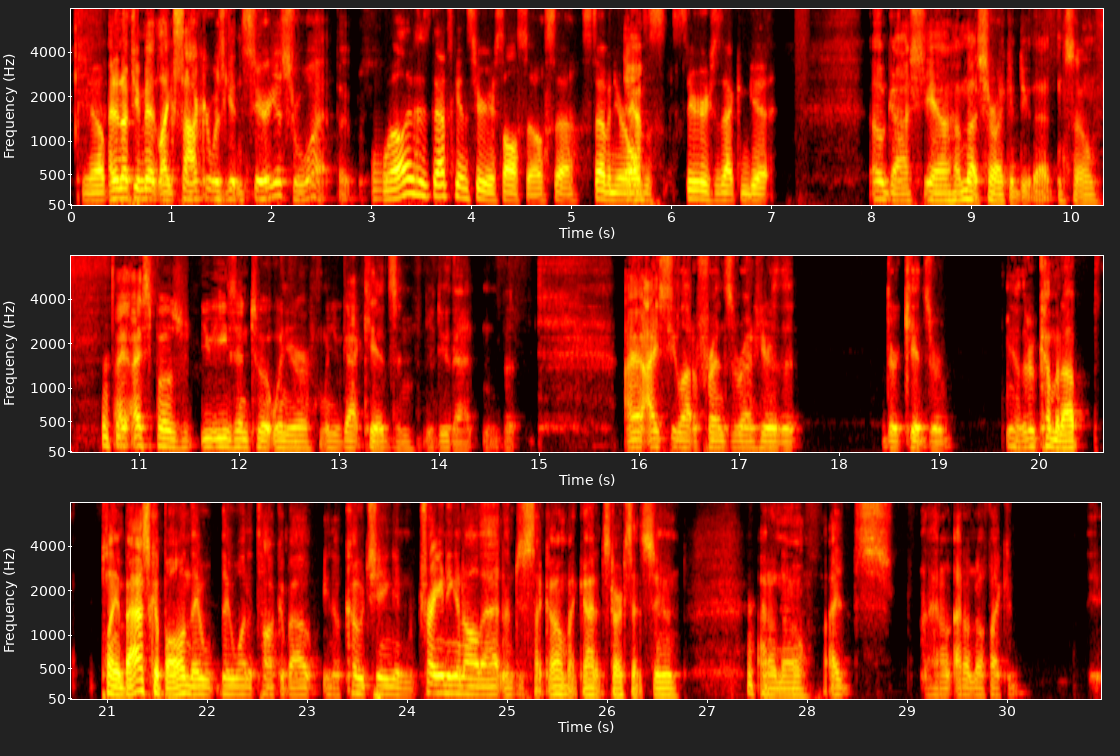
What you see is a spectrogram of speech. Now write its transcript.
Yep. I don't know if you meant like soccer was getting serious or what, but well, that's getting serious also. So seven year olds yeah. as serious as that can get. Oh gosh, yeah, I'm not sure I could do that. So I, I, suppose you ease into it when you're when you've got kids and you do that. But I, I see a lot of friends around here that their kids are, you know, they're coming up playing basketball and they they want to talk about you know coaching and training and all that. And I'm just like, oh my god, it starts that soon. I don't know. I I don't I don't know if I could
